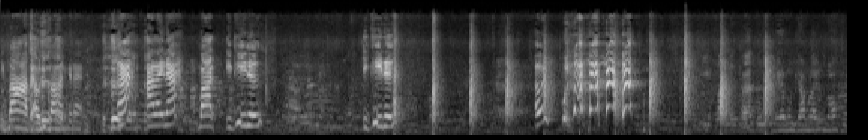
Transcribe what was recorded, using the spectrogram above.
อีบ้าไปเอาที่บ้านก็ได้นะอะไรนะบัตรอีกทีนึง อีกทีนึงเอ้ยเมียมึงทำอะไรลูกน้องกู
